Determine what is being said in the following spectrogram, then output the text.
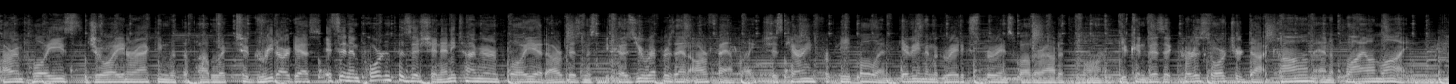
Our employees enjoy interacting with the public to greet our guests. It's an important position anytime you're an employee at our business because you represent our family, is caring for people and giving them a great experience while they're out at the farm. You can visit curtisorchard.com and apply online.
